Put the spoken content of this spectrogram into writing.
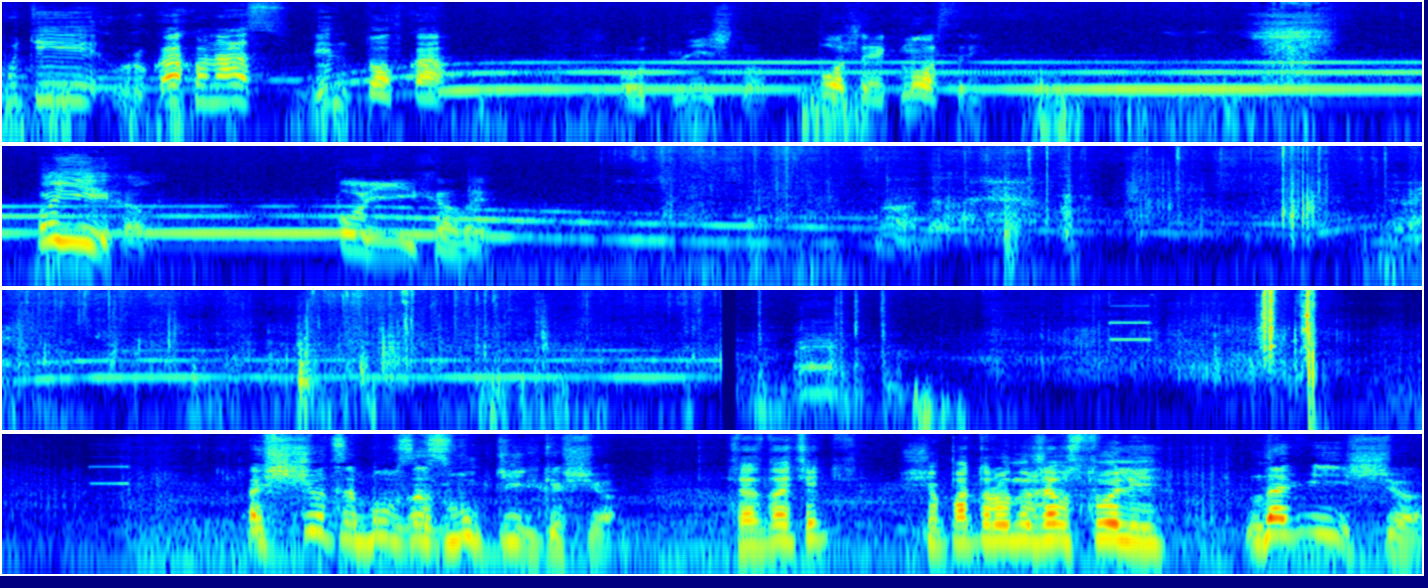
пути, в руках у нас винтовка. Отлично. Поша, як настрій. Поїхали. Поїхали. Ну, да. А що це був за звук тільки що? Це значить, що патрон уже в стволі. Навіщо?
